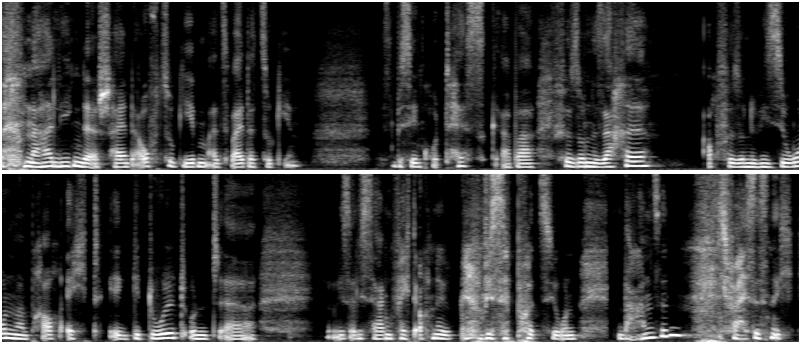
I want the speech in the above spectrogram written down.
naheliegender erscheint, aufzugeben, als weiterzugehen. Das ist ein bisschen grotesk, aber für so eine Sache, auch für so eine Vision, man braucht echt Geduld und äh, wie soll ich sagen, vielleicht auch eine gewisse Portion Wahnsinn. Ich weiß es nicht.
